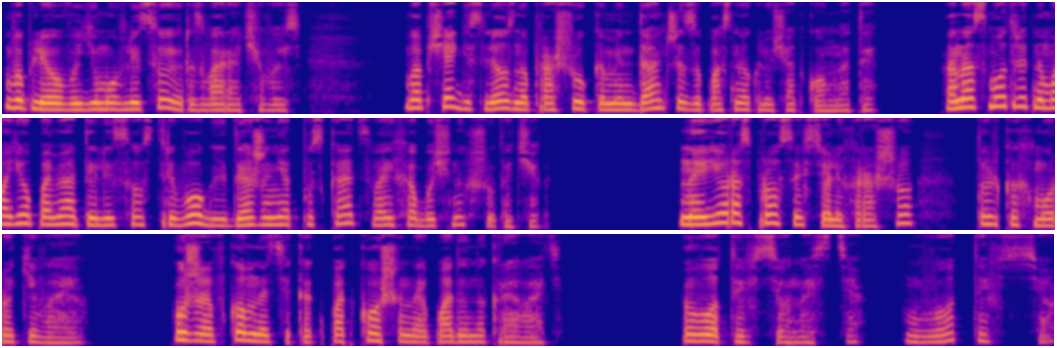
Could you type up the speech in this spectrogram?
Выплевываю ему в лицо и разворачиваюсь. В общаге слезно прошу комендантши запасной ключ от комнаты. Она смотрит на мое помятое лицо с тревогой и даже не отпускает своих обычных шуточек. На ее расспросы все ли хорошо, только хмуро киваю. Уже в комнате, как подкошенная, падаю на кровать. Вот и все, Настя, вот и все.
